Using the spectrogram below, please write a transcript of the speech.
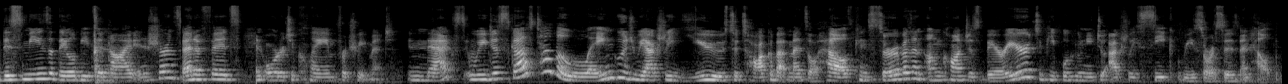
This means that they will be denied insurance benefits in order to claim for treatment. Next, we discussed how the language we actually use to talk about mental health can serve as an unconscious barrier to people who need to actually seek resources and help.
